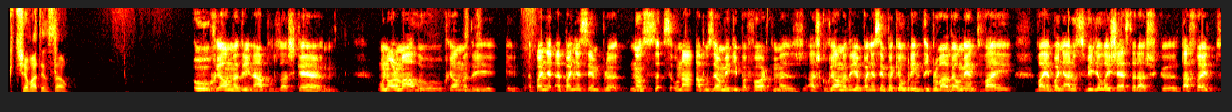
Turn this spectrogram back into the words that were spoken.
que te chama a atenção? O Real Madrid-Nápoles, acho que é o normal, o Real Madrid apanha, apanha sempre. Não o Nápoles é uma equipa forte, mas acho que o Real Madrid apanha sempre aquele brinde e provavelmente vai, vai apanhar o Sevilha-Leicester. Acho que está feito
